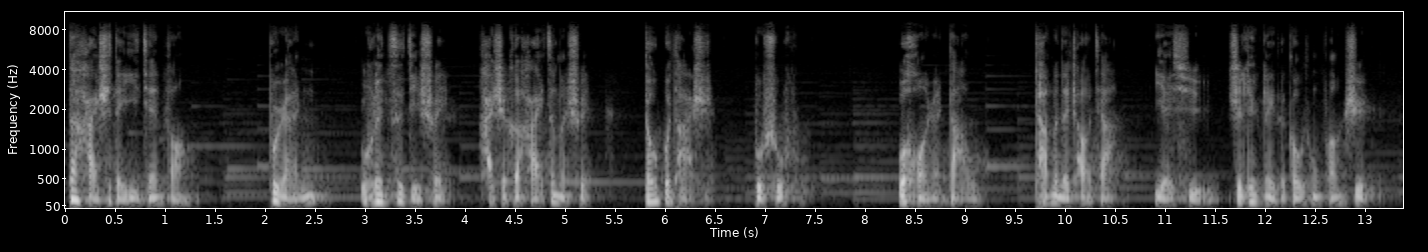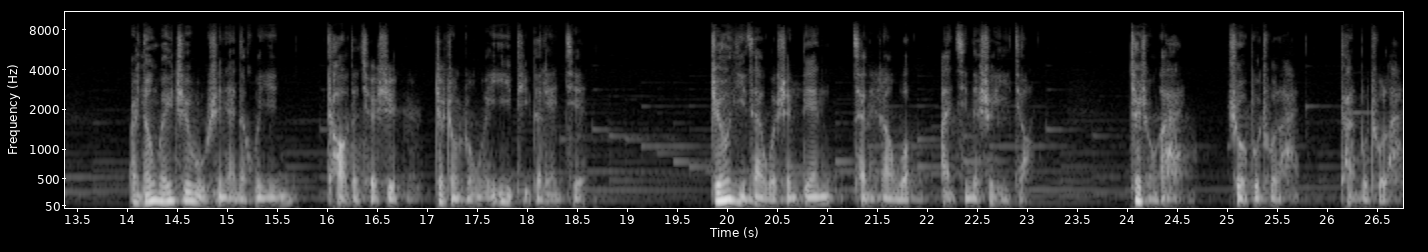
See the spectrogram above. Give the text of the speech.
但还是得一间房，不然无论自己睡还是和孩子们睡，都不踏实，不舒服。我恍然大悟，他们的吵架。也许是另类的沟通方式，而能维持五十年的婚姻，靠的却是这种融为一体的连接。只有你在我身边，才能让我安心的睡一觉。这种爱，说不出来，看不出来，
